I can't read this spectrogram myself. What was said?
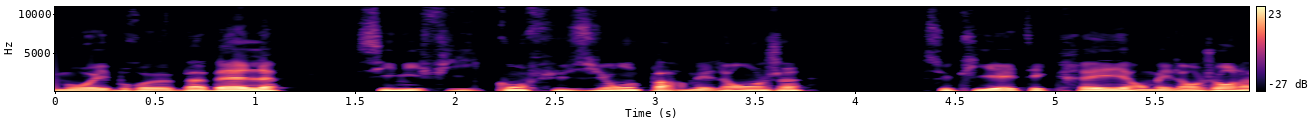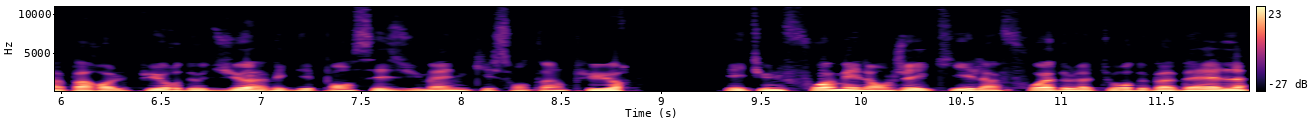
mot hébreu Babel signifie confusion par mélange. Ce qui a été créé en mélangeant la parole pure de Dieu avec des pensées humaines qui sont impures est une foi mélangée qui est la foi de la tour de Babel.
